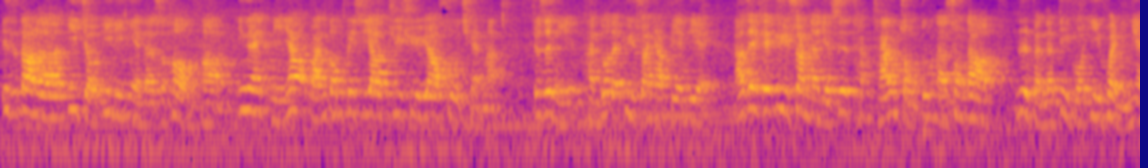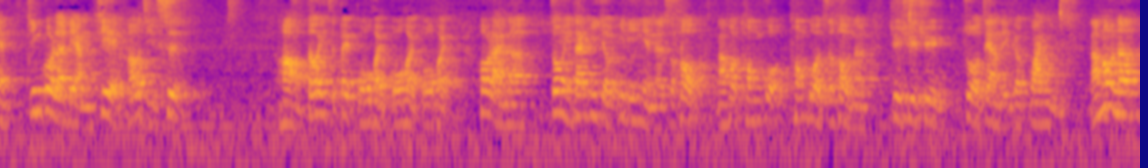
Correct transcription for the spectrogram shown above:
一直到了一九一零年的时候啊，因为你要完工，必须要继续要付钱嘛。就是你很多的预算要编列，然后这些预算呢，也是台台湾总督呢送到日本的帝国议会里面，经过了两届好几次，好都一直被驳回驳回驳回。后来呢，终于在一九一零年的时候，然后通过通过之后呢，继续去做这样的一个官营。然后呢，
